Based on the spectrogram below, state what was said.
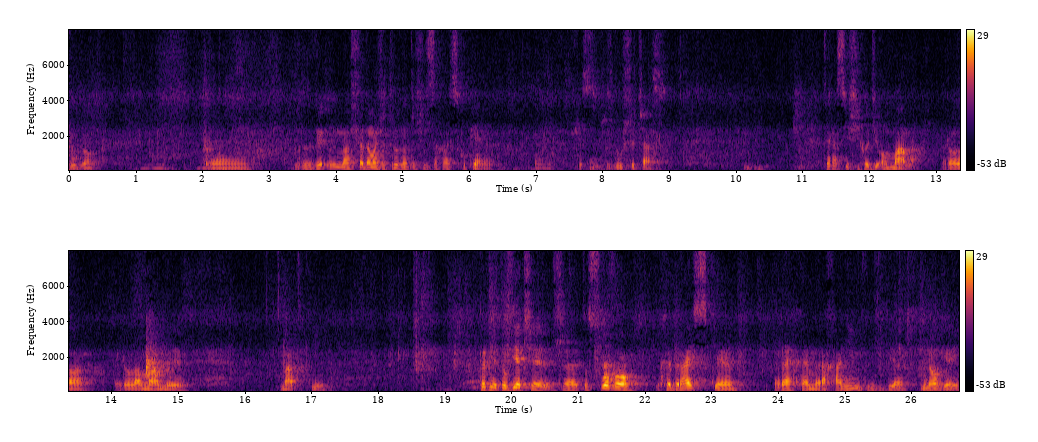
długo e, mam świadomość, że trudno też jest zachować skupienie przez, przez dłuższy czas. Teraz jeśli chodzi o mamę, rola, rola mamy, matki. Pewnie to wiecie, że to słowo hebrajskie rechem, rachanim w liczbie mnogiej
